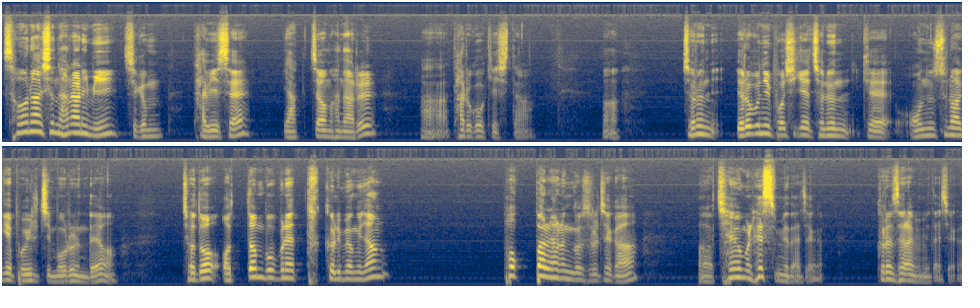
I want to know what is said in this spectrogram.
선하신 하나님이 지금 다윗의 약점 하나를 아, 다루고 계시다. 어, 저는 여러분이 보시기에 저는 이렇게 온순하게 보일지 모르는데요. 저도 어떤 부분에 탁 걸리면 그냥 폭발하는 것을 제가 어, 체험을 했습니다. 제가 그런 사람입니다. 제가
